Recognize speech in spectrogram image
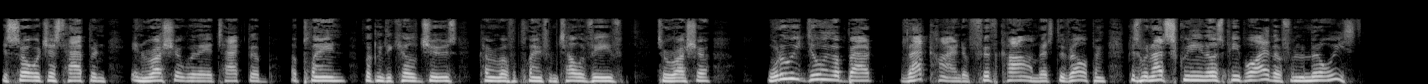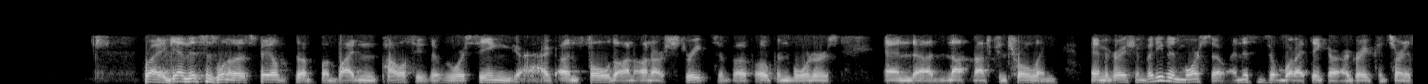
You saw what just happened in Russia, where they attacked a, a plane looking to kill Jews coming off a plane from Tel Aviv to Russia. What are we doing about that kind of fifth column that's developing because we're not screening those people either from the Middle East. Right. Again, this is one of those failed uh, Biden policies that we're seeing uh, unfold on, on our streets of both open borders and uh, not not controlling immigration, but even more so. And this is what I think our, our great concern is.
